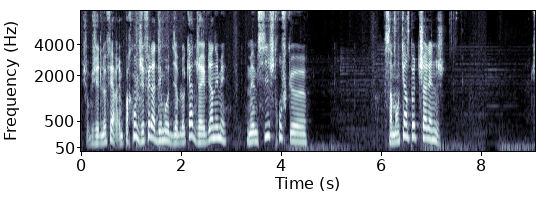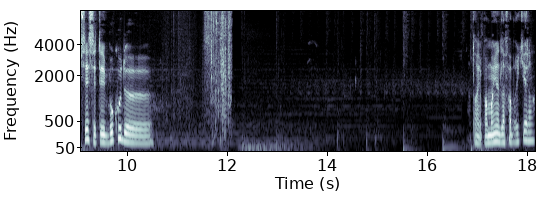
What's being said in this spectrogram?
je suis obligé de le faire. Par contre j'ai fait la démo de Diablo 4, j'avais bien aimé. Même si je trouve que ça manquait un peu de challenge. Tu sais, c'était beaucoup de... Attends, y a pas moyen de la fabriquer là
